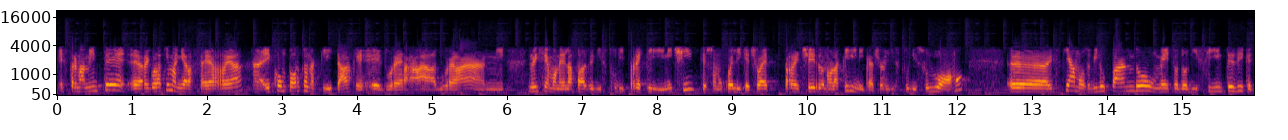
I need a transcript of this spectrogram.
estremamente eh, regolato in maniera ferrea eh, e comporta un'attività che durerà, durerà, anni. Noi siamo nella fase di studi preclinici, che sono quelli che cioè precedono la clinica, cioè gli studi sull'uomo. Eh, stiamo sviluppando un metodo di sintesi che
